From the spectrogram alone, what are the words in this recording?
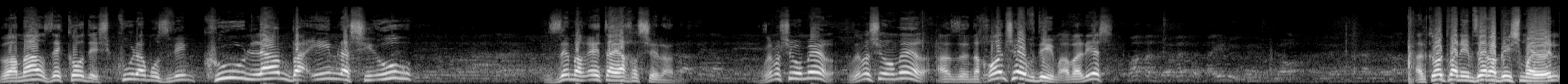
והוא אמר, זה קודש, כולם עוזבים, כולם באים לשיעור, זה מראה את היחס שלנו. זה מה שהוא אומר, זה מה שהוא אומר. אז נכון שעובדים, אבל יש... על כל פנים, זה רבי ישמעאל.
